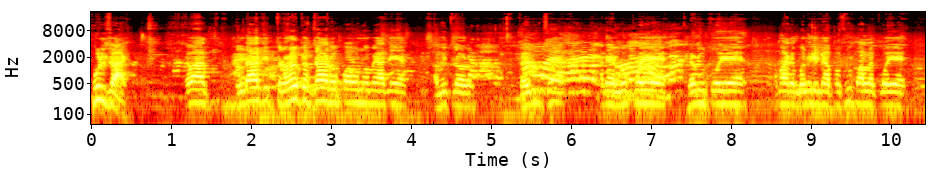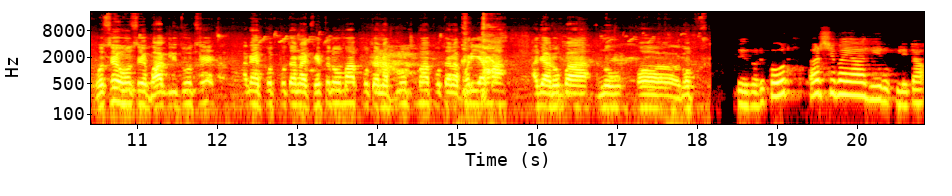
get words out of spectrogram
ફૂલઝાડ. એવા અંદાજે ત્રણ હજાર રોપાઓનું અમે આજે વિતરણ કર્યું છે અને લોકોએ, ખેડૂતોએ, અમારે મંડળીના પશુપાલકોએ હોંશે હોંશે ભાગ લીધો છે અને પોતપોતાના ખેતરોમાં, પોતાના પ્લોટમાં, પોતાના ફળિયામાં આજે આ રોપાનું રોપ રિપોર્ટ અર્શિભાઈ આહિર, ઉપલેટા.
